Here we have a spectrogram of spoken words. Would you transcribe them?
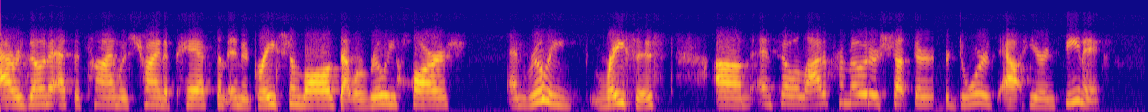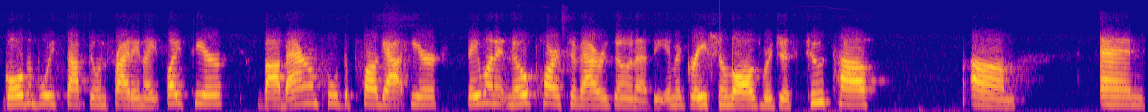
Arizona at the time was trying to pass some immigration laws that were really harsh and really racist. Um, and so a lot of promoters shut their doors out here in Phoenix. Golden Boy stopped doing Friday night fights here. Bob Arum pulled the plug out here. They wanted no parts of Arizona. The immigration laws were just too tough. Um, and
